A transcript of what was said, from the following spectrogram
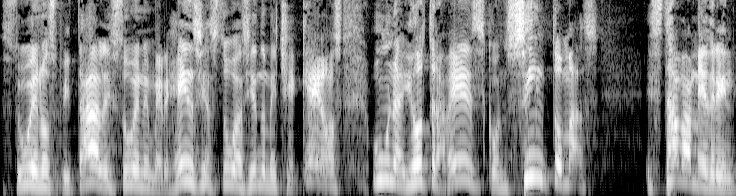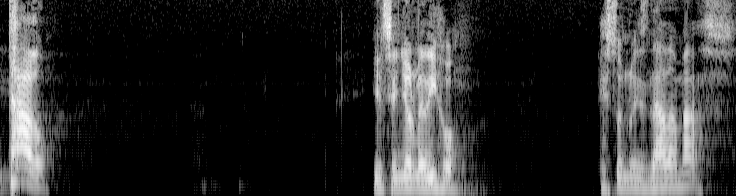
Estuve en hospital, estuve en emergencia, estuve haciéndome chequeos una y otra vez con síntomas. Estaba amedrentado. Y el Señor me dijo, esto no es nada más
